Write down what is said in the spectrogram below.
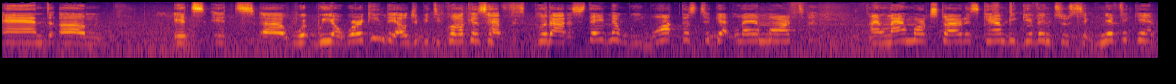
and um, it's it's uh, we are working. The LGBT caucus have put out a statement. We want this to get landmarked, and landmark status can be given to significant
